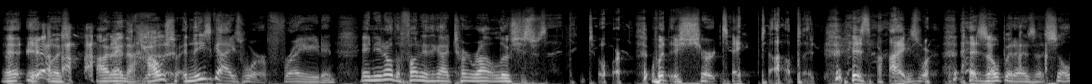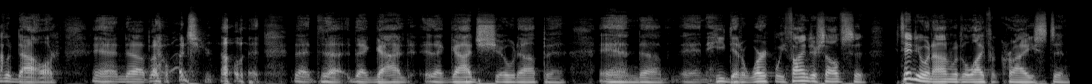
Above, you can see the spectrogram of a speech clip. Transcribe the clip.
it, it was. I mean, the house, and these guys were afraid. And and you know the funny thing, I turned around, and Lucius was door with his shirt taped up, and his eyes were as open as a silver dollar. And uh, but I want you to know that that uh, that God that God showed up and and uh, and He did a work. We find ourselves continuing on with the life of Christ, and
